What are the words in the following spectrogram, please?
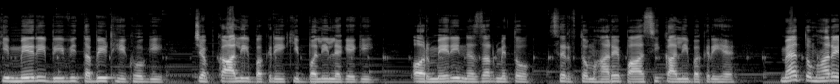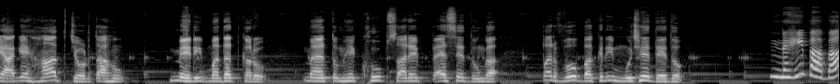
कि मेरी बीवी तभी ठीक होगी जब काली बकरी की बलि लगेगी। और मेरी नज़र में तो सिर्फ़ तुम्हारे पास ही काली बकरी है। मैं तुम्हारे आगे हाथ जोड़ता हूँ। मेरी मदद करो। मैं तुम्हें खूब सारे पैसे दूँगा पर वो बकरी मुझे दे दो। नहीं बाबा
